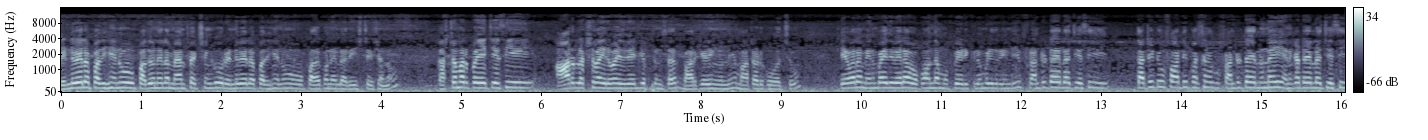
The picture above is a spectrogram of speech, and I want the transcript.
రెండు వేల పదిహేను పదో నెల మ్యానుఫ్యాక్చరింగ్ రెండు వేల పదిహేను పదకొండు నెలల రిజిస్ట్రేషన్. కస్టమర్ పే వచ్చేసి ఆరు లక్షల ఇరవై ఐదు వేలు చెప్తుంది సార్. బార్గెనింగ్ ఉంది మాట్లాడుకోవచ్చు. కేవలం ఎనభై ఐదు వేల ఒక వంద ముప్పై ఏడు కిలోమీటర్ తిరిగింది. ఫ్రంట్ టైర్లు వచ్చేసి thirty to forty percent front టైర్లు ఉన్నాయి. వెనక టైర్లు వచ్చేసి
